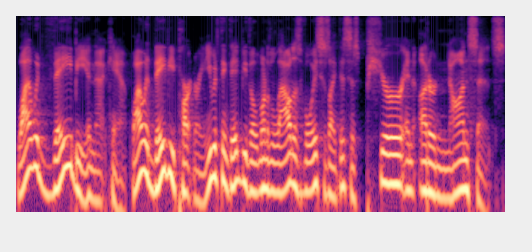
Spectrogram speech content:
why would they be in that camp? Why would they be partnering? You would think they'd be the one of the loudest voices like this is pure and utter nonsense.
